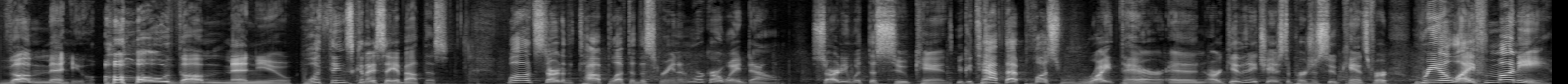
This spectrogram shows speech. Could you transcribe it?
The menu. Oh, the menu. What things can I say about this? Well, let's start at the top left of the screen and work our way down starting with the soup cans. You can tap that plus right there and are given a chance to purchase soup cans for real life money.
